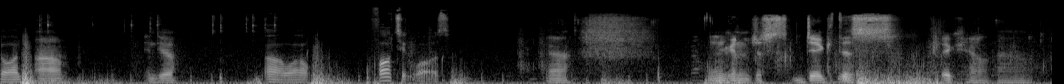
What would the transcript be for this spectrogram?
Go on. Um, India. Oh well. I thought it was. Yeah. I'm gonna just dig this big hill out.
